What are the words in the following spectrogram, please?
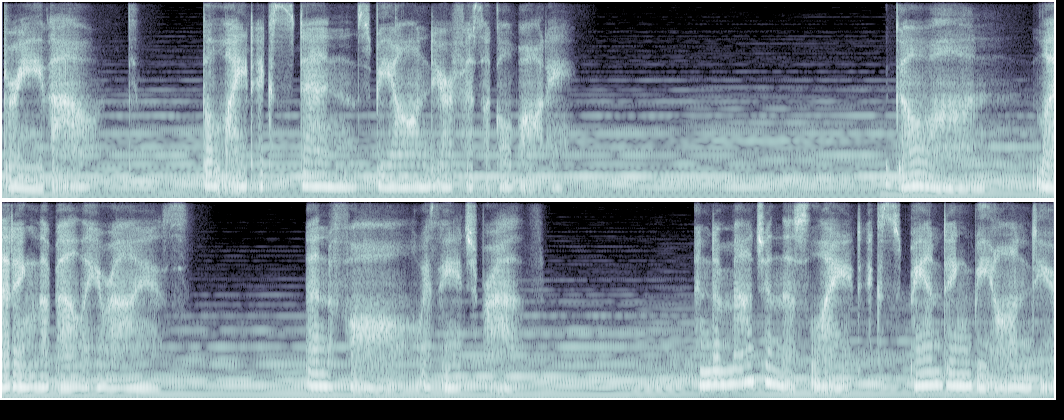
Breathe out, the light extends beyond your physical body. Go on, letting the belly rise and fall with each breath and imagine this light expanding beyond you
